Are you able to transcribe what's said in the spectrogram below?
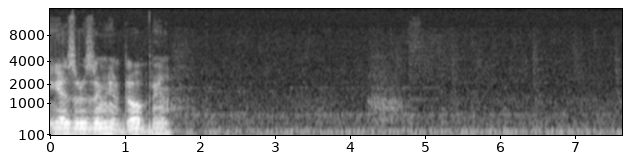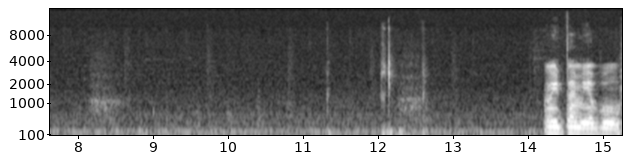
Я зрозумів, добре. Ой, там я був.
